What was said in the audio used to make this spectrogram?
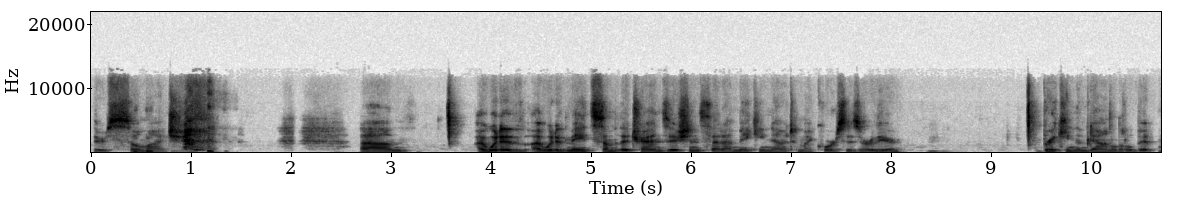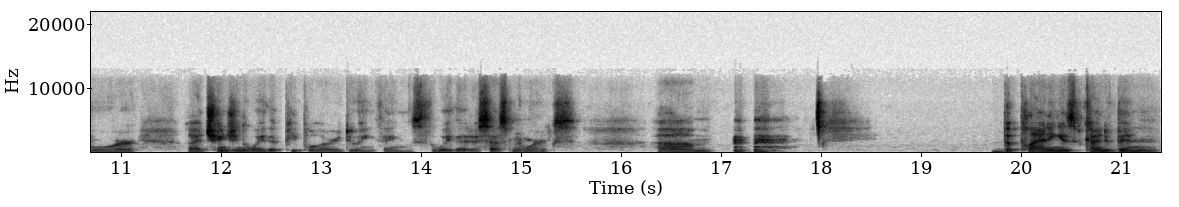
there's so much. um, I would have I would have made some of the transitions that I'm making now to my courses earlier, breaking them down a little bit more, uh, changing the way that people are doing things, the way that assessment works. Um, the planning has kind of been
